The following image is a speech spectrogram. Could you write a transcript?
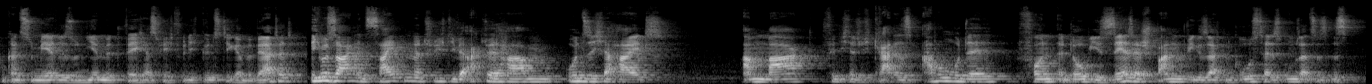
Wo kannst du mehr resonieren mit, welcher ist vielleicht für dich günstiger bewertet? Ich muss sagen, in Zeiten natürlich, die wir aktuell haben, Unsicherheit am Markt, finde ich natürlich gerade das Abo-Modell von Adobe sehr, sehr spannend. Wie gesagt, ein Großteil des Umsatzes ist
